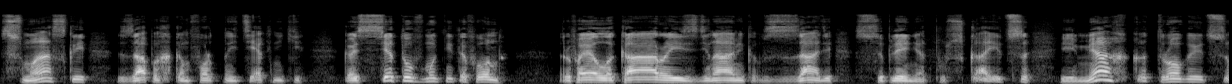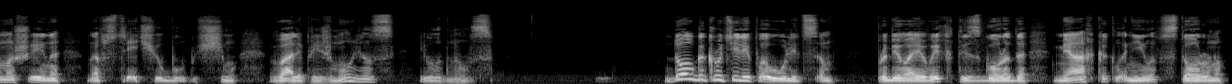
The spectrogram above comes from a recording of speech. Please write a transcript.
смазкой, запах комфортной техники, кассету в магнитофон — Рафаэлла Кара из динамиков сзади, сцепление отпускается, и мягко трогается машина навстречу будущему. Валя прижмурился и улыбнулся. Долго крутили по улицам, пробивая выход из города, мягко клонила в сторону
